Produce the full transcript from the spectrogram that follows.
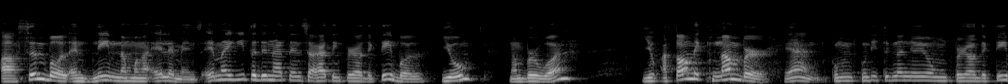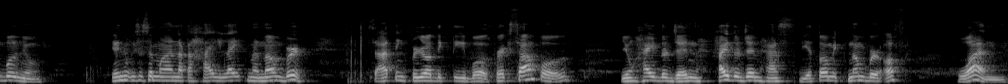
uh, symbol and name ng mga elements, eh makikita din natin sa ating periodic table yung number 1, yung atomic number. Yan. Kung, kung titignan nyo yung periodic table nyo, yan yung isa sa mga naka-highlight na number sa ating periodic table. For example, yung hydrogen, hydrogen has the atomic number of 1.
